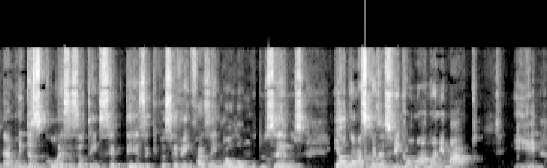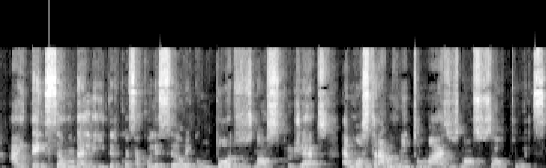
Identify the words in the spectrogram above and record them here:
né? Muitas coisas eu tenho certeza que você vem fazendo ao longo dos anos e algumas coisas ficam no anonimato. E a intenção da líder com essa coleção e com todos os nossos projetos é mostrar muito mais os nossos autores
